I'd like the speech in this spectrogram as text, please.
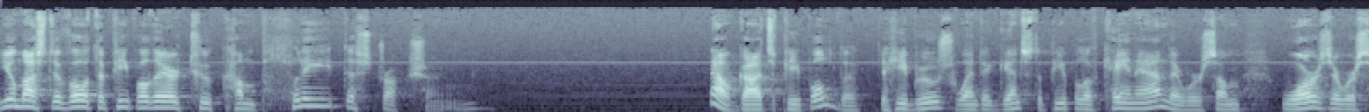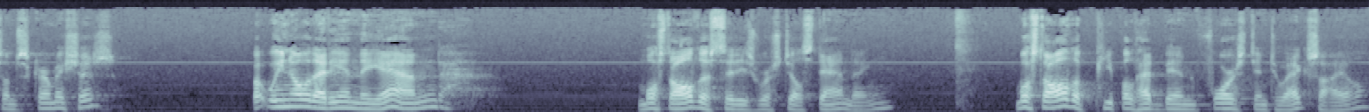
You must devote the people there to complete destruction. Now, God's people, the, the Hebrews, went against the people of Canaan. There were some wars, there were some skirmishes. But we know that in the end, most all the cities were still standing. Most all the people had been forced into exile.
